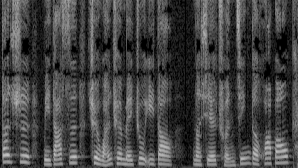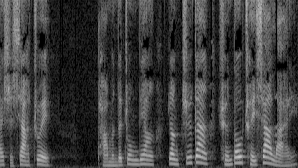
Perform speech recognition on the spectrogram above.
但是米达斯却完全没注意到，那些纯金的花苞开始下坠，它们的重量让枝干全都垂下来。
